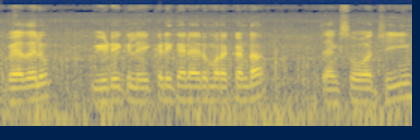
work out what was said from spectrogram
അപ്പോൾ ഏതായാലും വീഡിയോക്ക് ലൈക്ക് അടിക്കാൻ ആരും മറക്കണ്ട. താങ്ക്സ് ഫോർ വാച്ചിങ്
